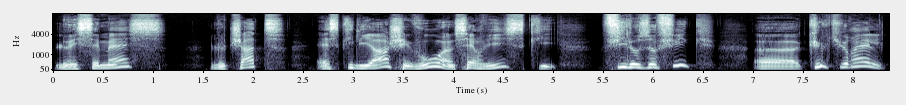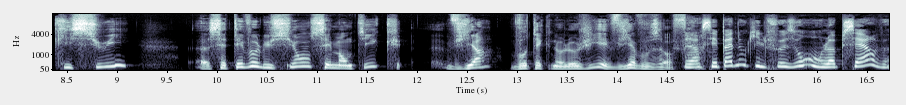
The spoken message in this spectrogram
le SMS, le chat, est-ce qu'il y a chez vous un service qui philosophique, euh, culturel, qui suit euh, cette évolution sémantique via vos technologies et via vos offres? Alors c'est pas nous qui le faisons, on l'observe.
